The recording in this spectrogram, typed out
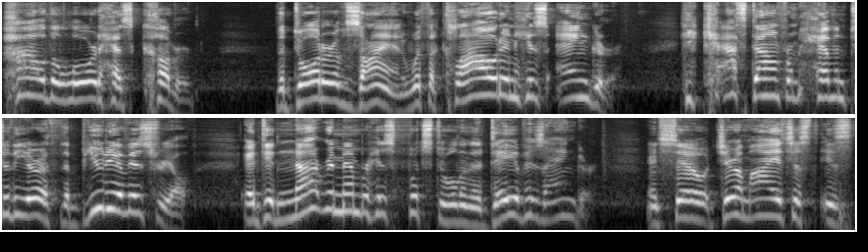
How the Lord has covered the daughter of Zion with a cloud in his anger. He cast down from heaven to the earth the beauty of Israel and did not remember his footstool in the day of his anger. And so Jeremiah is just is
